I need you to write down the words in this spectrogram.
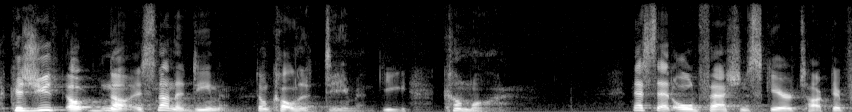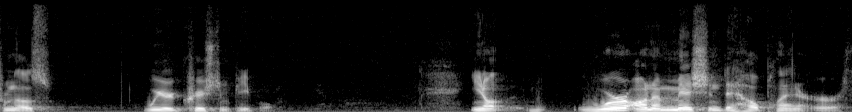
because you, oh, no, it's not a demon. Don't call it a demon. You, come on. That's that old fashioned scare tactic from those weird Christian people. You know, we're on a mission to help planet Earth.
